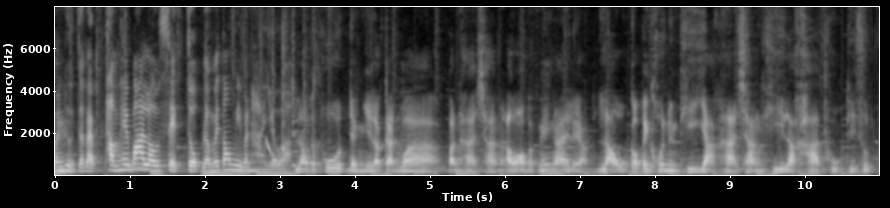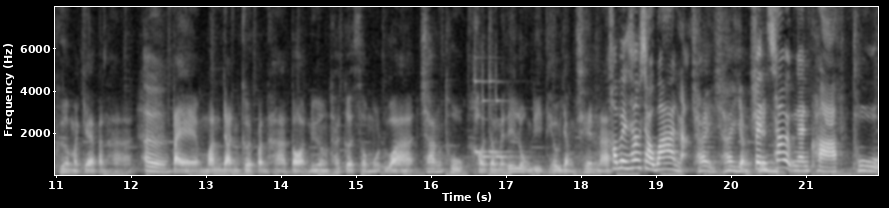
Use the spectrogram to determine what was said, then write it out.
มันถึงจะแบบทำให้บ้านเราเสร็จจบแล้วไม่ต้องมีปัญหาเยอะอะ เราจะพูดอย่างนี้แล้วกันว่าปัญหาช่างเอาเอาแบบง่ายๆเลยอะเราก็เป็นคนหนึ่งที่อยากหาช่างที่ราคาถูกที่สุดเพื่อมาแก้ปัญหา เออ แต่มันดันเกิดปัญหาต่อเนื่อง ถ้าเกิดสมมุติว่าช่างถูกเขาจะไม่ได้ลงดีเทลอย่างเช่นนะ เขาเป็นช่างชาวบ้านอะใช่ใช่อย่างเป็เช่นนช่างแบบงานคราฟต์ถูก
